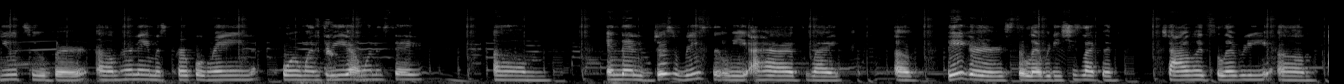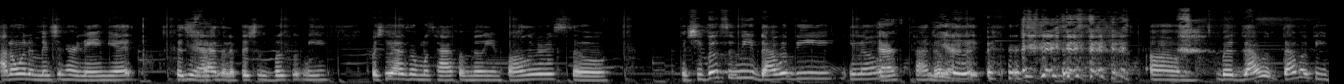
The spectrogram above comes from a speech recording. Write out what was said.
YouTuber. Um, her name is Purple Rain four one three. I want to say. Um, and then just recently, I had like a bigger celebrity. She's like a childhood celebrity. Um, I don't want to mention her name yet because yeah. she hasn't officially booked with me, but she has almost half a million followers. So if she books with me, that would be, you know, kind of yeah. lit. um, but that would that would be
